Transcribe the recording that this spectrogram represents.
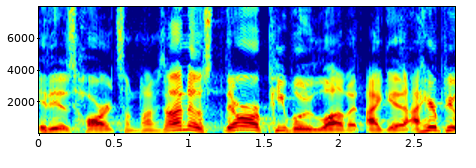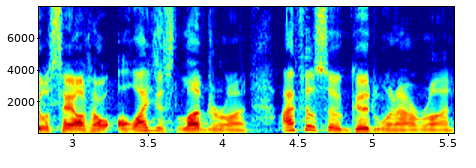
it is hard sometimes. I know there are people who love it. I get it. I hear people say all the time, oh, I just love to run. I feel so good when I run.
